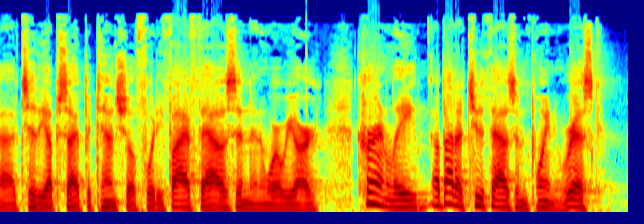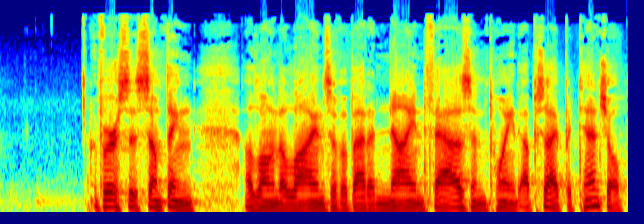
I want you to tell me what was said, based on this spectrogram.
uh, to the upside potential of 45,000 and where we are currently, about a 2,000 point risk versus something along the lines of about a 9,000 point upside potential.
